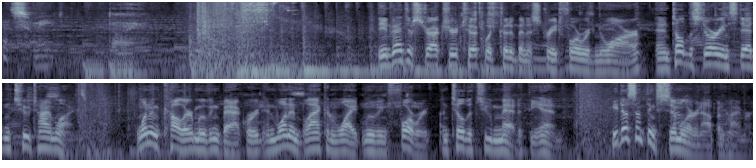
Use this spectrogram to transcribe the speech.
That's sweet. dying. The inventive structure took what could have been a straightforward noir and told the story instead in two timelines one in color moving backward and one in black and white moving forward until the two met at the end. He does something similar in Oppenheimer.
